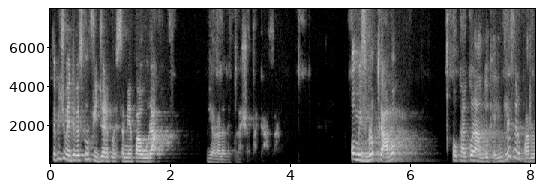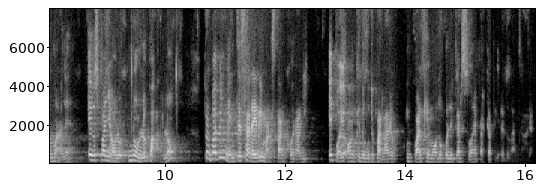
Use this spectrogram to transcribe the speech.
semplicemente per sconfiggere questa mia paura. Viola l'avevo lasciata a casa. O mi sbloccavo, o calcolando che l'inglese lo parlo male e lo spagnolo non lo parlo, probabilmente sarei rimasta ancora lì. E poi ho anche dovuto parlare in qualche modo con le persone per capire dove andare.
